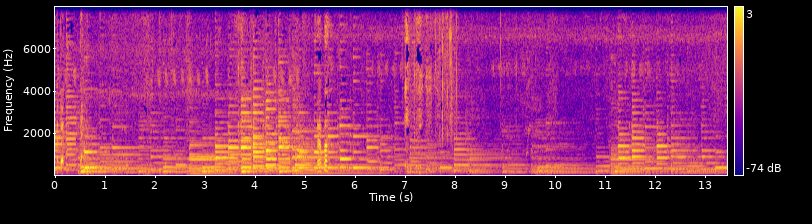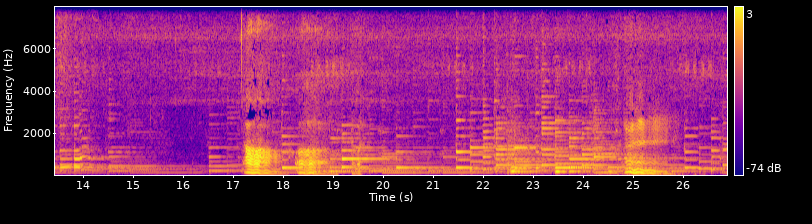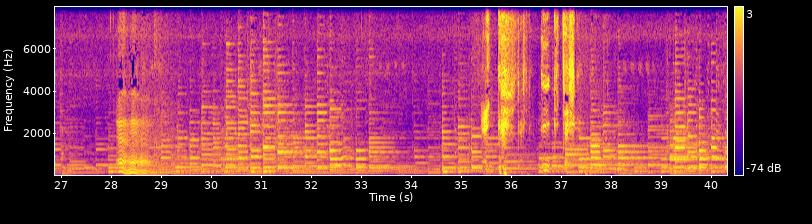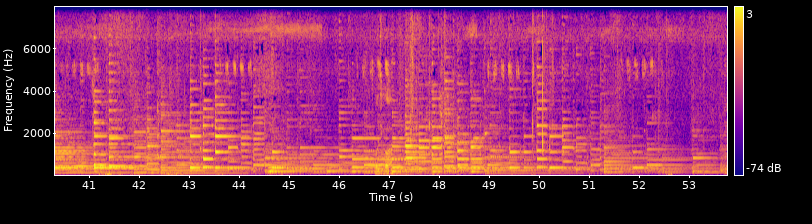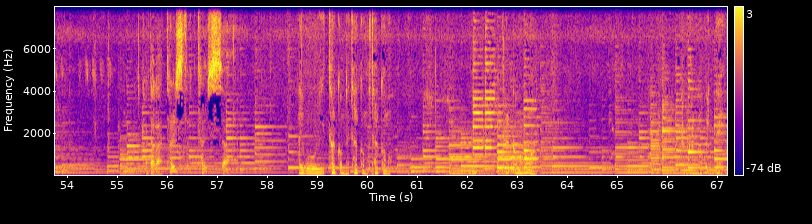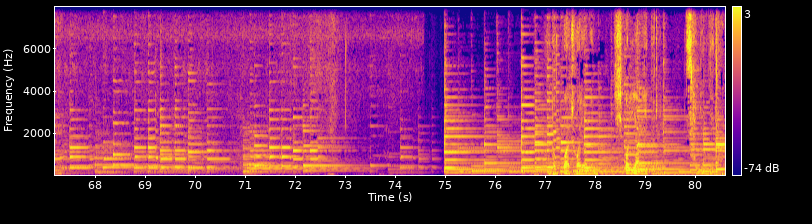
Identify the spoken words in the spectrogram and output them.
아빠. 가봐. 에이구, 에이구. 아, 아, 아, 아, 아, 아. 봐 에이그, 이 자식아. 이그 자식아. 어디 가? 가다가 털썩 털썩 아이고 이 털검네 털검어 털검어 응? 털검어 그럼 하고 있네 구독과 좋아요는 시골 양이들을 살립니다.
